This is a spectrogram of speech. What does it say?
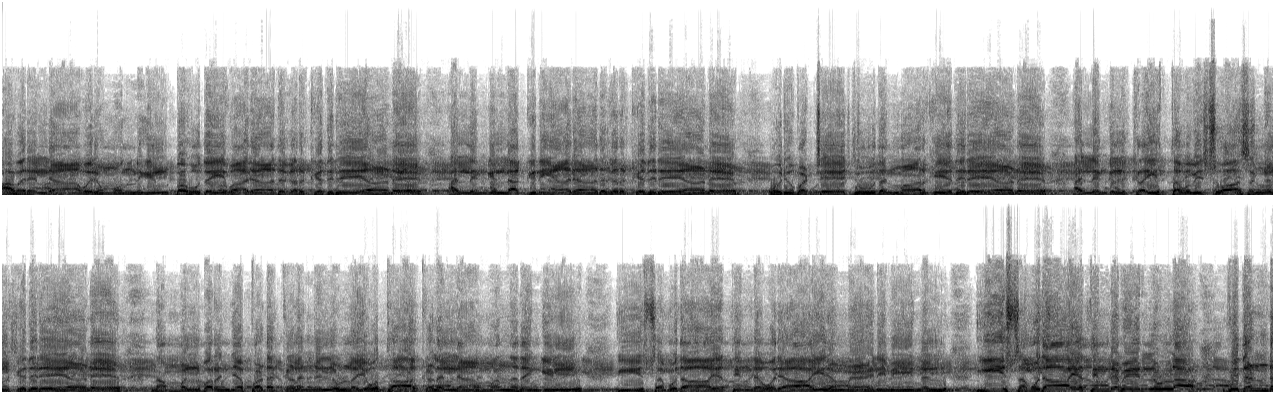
അവരെല്ലാവരും ഒന്നുകിൽ ബഹുദൈവാരാധകർക്കെതിരെയാണ് അല്ലെങ്കിൽ അഗ്നി ആരാധകർക്കെതിരെയാണ് ഒരുപക്ഷെ ജൂതന്മാർക്ക് എതിരെയാണ് അല്ലെങ്കിൽ ക്രൈസ്തവ വിശ്വാസങ്ങൾക്കെതിരെയാണ്. നമ്മൾ പറഞ്ഞ പടക്കളങ്ങളിലുള്ള യോദ്ധാക്കളെല്ലാം വന്നതെങ്കിൽ ഈ സമുദായത്തിന്റെ ഒരായിരം മേളിമീങ്ങൾ ഈ സമുദായത്തിന്റെ പേരിലുള്ള വിദണ്ഡ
